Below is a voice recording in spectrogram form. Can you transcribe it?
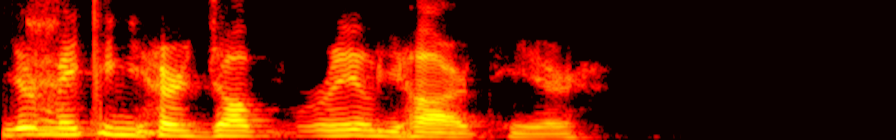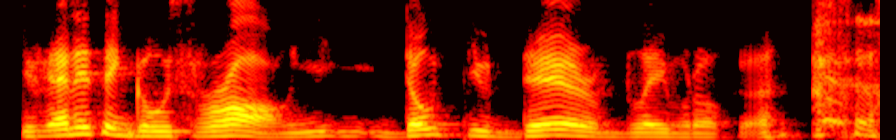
You're making her job really hard here. If anything goes wrong, you, don't you dare blame Roka.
